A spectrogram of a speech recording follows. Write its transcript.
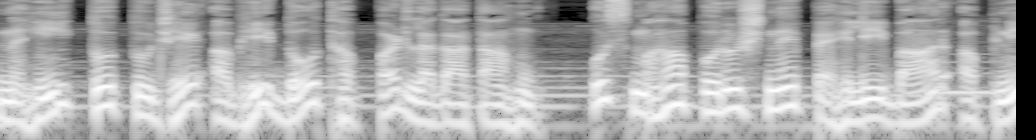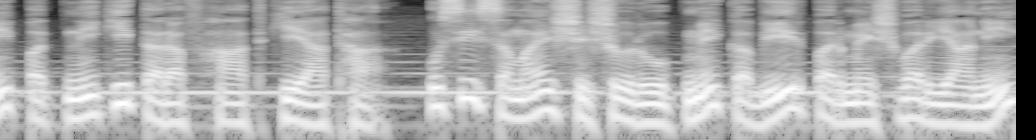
नहीं तो तुझे अभी दो थप्पड़ लगाता हूँ। उस महापुरुष ने पहली बार अपनी पत्नी की तरफ़ हाथ किया था। उसी समय शिशु रूप में कबीर परमेश्वर यानी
